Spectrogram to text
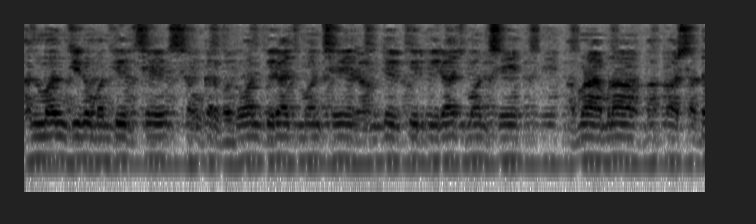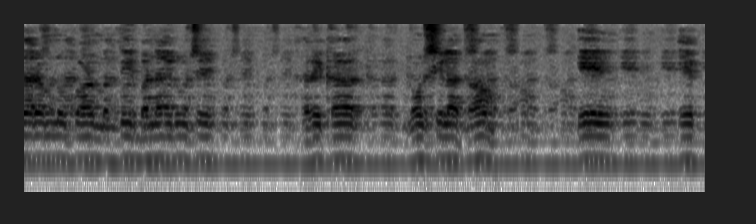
હનુમાનજીનું મંદિર છે, શંકર ભગવાન બિરાજમાન છે, રામદેવ પીર બિરાજમાન છે. હમણાં હમણાં બાપા સદારામનું પણ મંદિર બનાવેલું છે. ખરેખર તુણશીલા ધામ એ એક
